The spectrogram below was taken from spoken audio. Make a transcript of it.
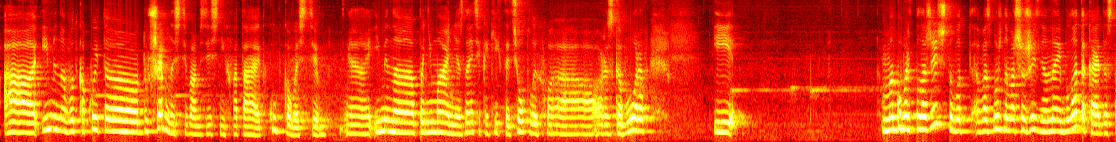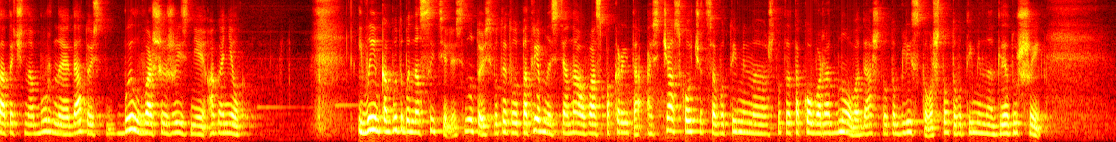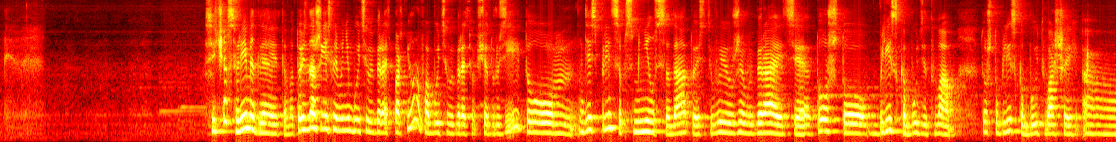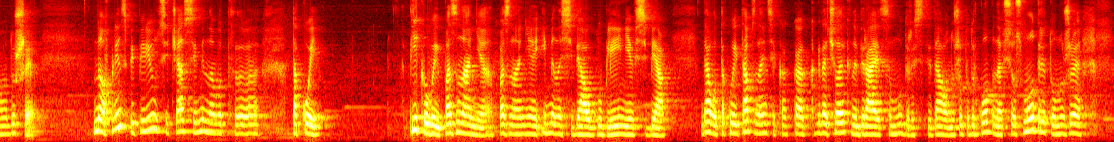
А именно вот какой-то душевности вам здесь не хватает, кубковости, э, именно понимания, знаете, каких-то теплых э, разговоров. И Могу предположить, что вот, возможно, ваша жизнь, она и была такая достаточно бурная, да, то есть был в вашей жизни огонек, и вы им как будто бы насытились, ну, то есть вот эта вот потребность, она у вас покрыта, а сейчас хочется вот именно что-то такого родного, да, что-то близкого, что-то вот именно для души. Сейчас время для этого. То есть даже если вы не будете выбирать партнеров, а будете выбирать вообще друзей, то здесь принцип сменился, да, то есть вы уже выбираете то, что близко будет вам, то, что близко будет вашей э, душе. Но, в принципе, период сейчас именно вот э, такой пиковый познания, познания именно себя, углубление в себя – да, вот такой этап, знаете, как, как, когда человек набирается мудрости, да, он уже по-другому на все смотрит, он уже,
